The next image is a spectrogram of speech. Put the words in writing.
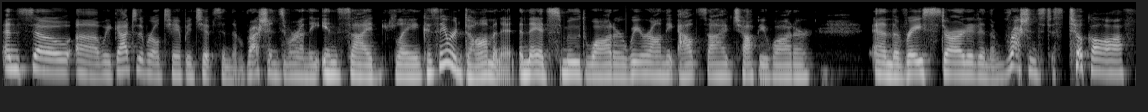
And so uh, we got to the world championships, and the Russians were on the inside lane because they were dominant and they had smooth water. We were on the outside, choppy water. And the race started, and the Russians just took off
